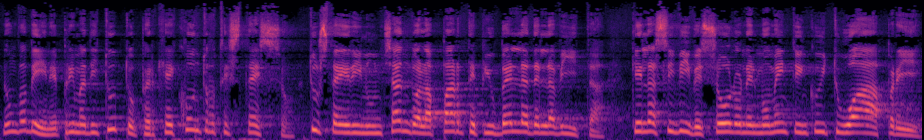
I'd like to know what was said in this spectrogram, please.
non va bene prima di tutto perché è contro te stesso. Tu stai rinunciando alla parte più bella della vita, che la si vive solo nel momento in cui tu apri,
